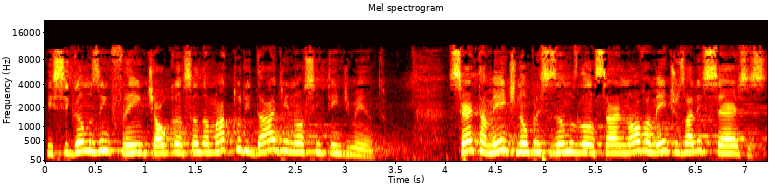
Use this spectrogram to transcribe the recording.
e sigamos em frente, alcançando a maturidade em nosso entendimento. Certamente não precisamos lançar novamente os alicerces,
